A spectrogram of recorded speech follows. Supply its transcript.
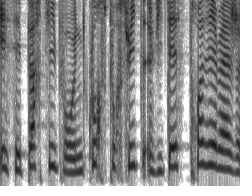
Et c'est parti pour une course-poursuite vitesse troisième âge.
